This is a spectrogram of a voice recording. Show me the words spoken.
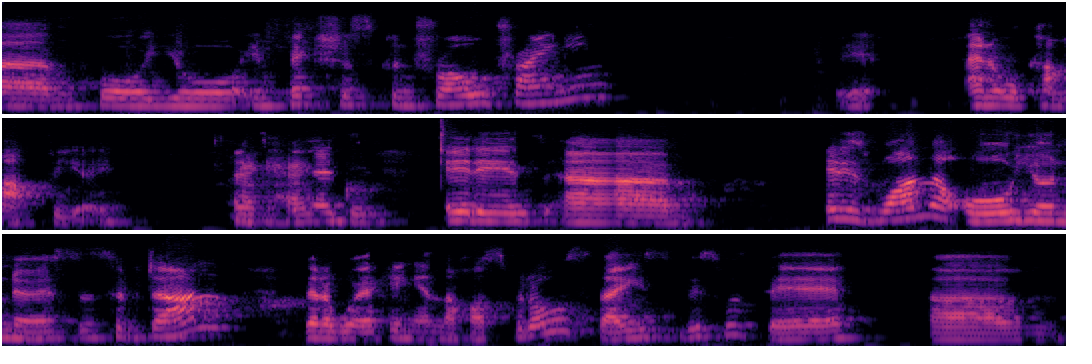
um, for your infectious control training, yeah, and it will come up for you. It's- Okay, it's- good. It is um, it is one that all your nurses have done that are working in the hospitals. They this was their um,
